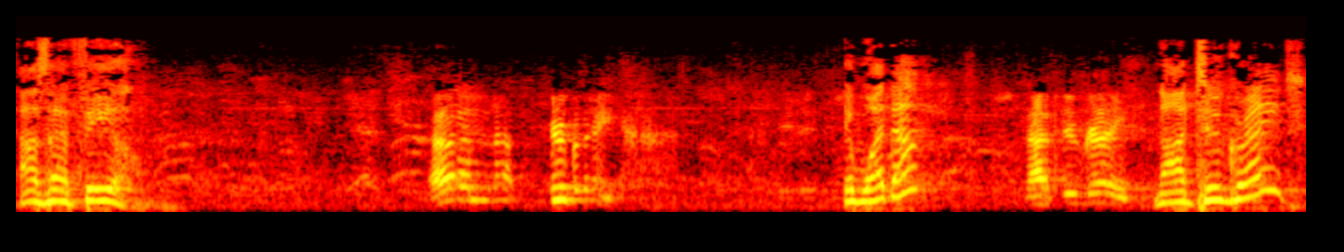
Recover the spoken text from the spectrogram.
How's that feel? Uh, not too great. It what now? Not too great. Not too great.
